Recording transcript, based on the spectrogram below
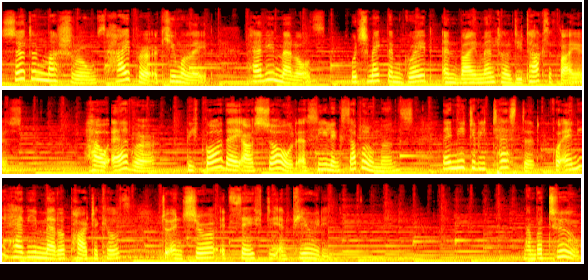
Certain mushrooms hyperaccumulate heavy metals, which make them great environmental detoxifiers. However, before they are sold as healing supplements, they need to be tested for any heavy metal particles to ensure its safety and purity. Number 2.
